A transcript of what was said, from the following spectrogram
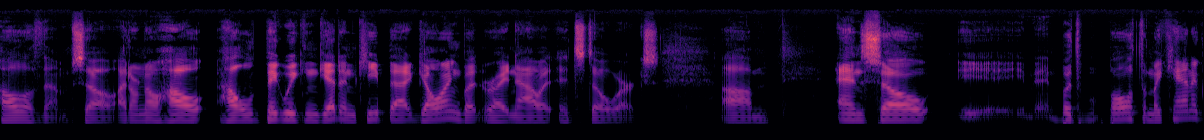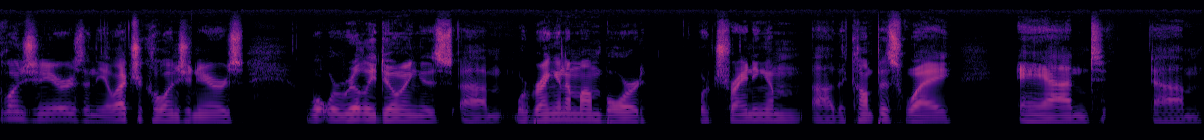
all of them. So I don't know how how big we can get and keep that going, but right now it, it still works. Um, and so, with both the mechanical engineers and the electrical engineers, what we're really doing is um, we're bringing them on board, we're training them uh, the Compass way, and um,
